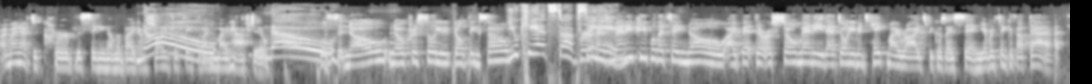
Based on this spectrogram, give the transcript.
I might have to curb the singing on the bike. I'm starting to think that I might have to. No. Si- no, no, Crystal, you don't think so? You can't stop For singing. as many people that say no, I bet there are so many that don't even take my rides because I sing. You ever think about that?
